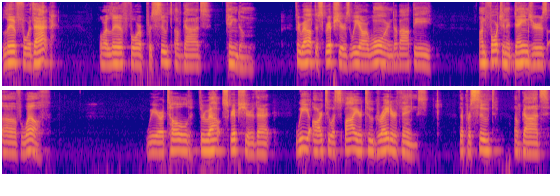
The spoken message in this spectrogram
live for that or live for pursuit of God's kingdom. Throughout the scriptures, we are warned about the unfortunate dangers of wealth. We are told throughout scripture that we are to aspire to greater things, the pursuit of God's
